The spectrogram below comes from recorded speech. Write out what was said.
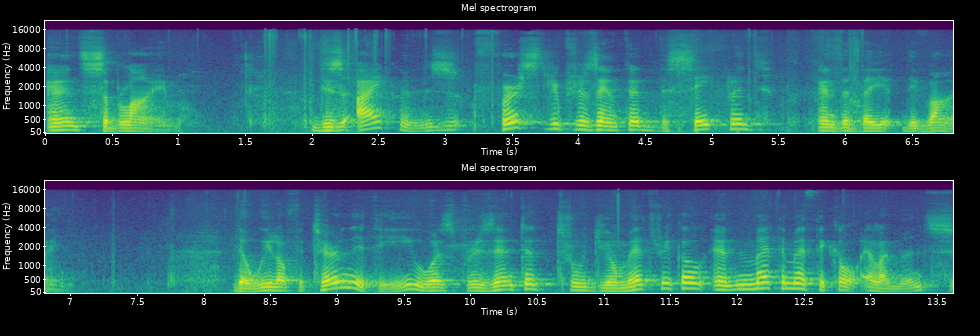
and sublime. These icons first represented the sacred and the divine. The wheel of eternity was presented through geometrical and mathematical elements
